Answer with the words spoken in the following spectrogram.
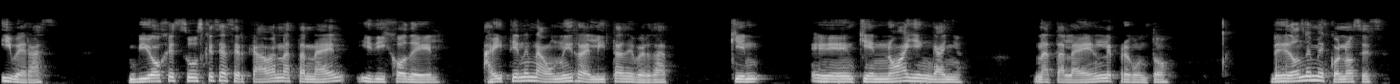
y verás. Vio Jesús que se acercaba a Natanael y dijo de él, ahí tienen a un israelita de verdad, quien, en quien no hay engaño. Natanael le preguntó, ¿de dónde me conoces?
